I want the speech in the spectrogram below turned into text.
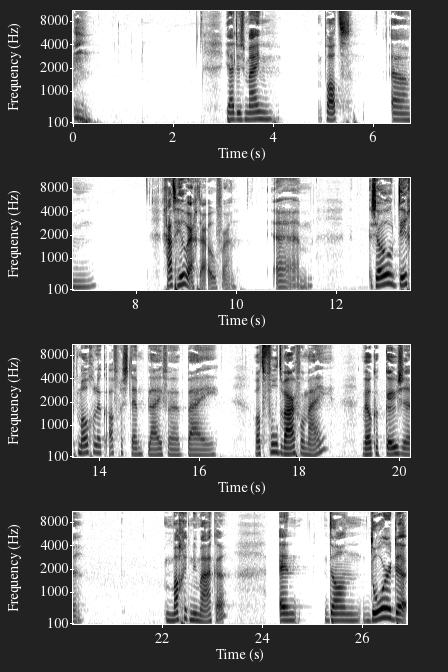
Ja, dus mijn pad um, gaat heel erg daarover. Um, zo dicht mogelijk afgestemd blijven bij wat voelt waar voor mij. Welke keuze mag ik nu maken? En dan door de.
